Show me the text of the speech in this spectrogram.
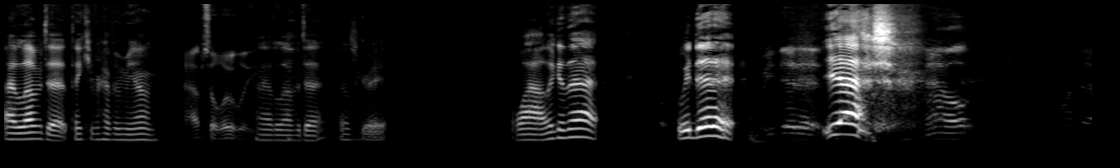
I loved it. Thank you for having me on. absolutely. I loved it. That was great. Wow, look at that. We did it. We did it. Yes. Now, for the,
